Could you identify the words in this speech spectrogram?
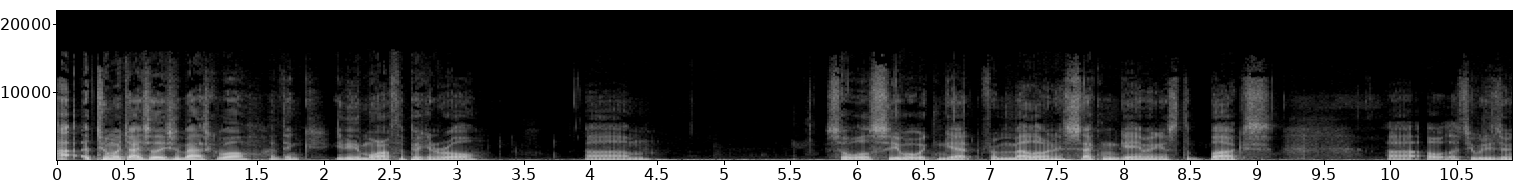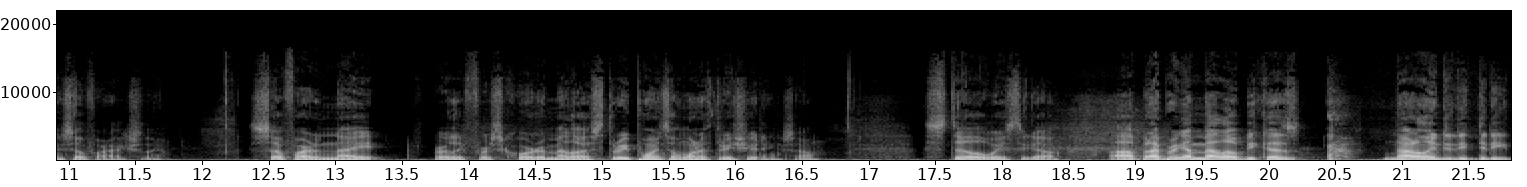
uh, too much isolation basketball. I think you need more off the pick and roll. Um, so we'll see what we can get from Melo in his second game against the Bucks. Uh, oh, let's see what he's doing so far. Actually, so far tonight, early first quarter, Melo has three points on one of three shooting. So still ways to go. Uh, but I bring up Melo because not only did he did he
